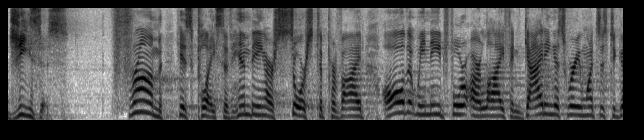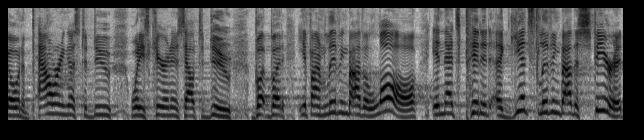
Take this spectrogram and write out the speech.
Jesus from his place of him being our source to provide all that we need for our life and guiding us where he wants us to go and empowering us to do what he's carrying us out to do. But but if i'm living by the law and that's pitted against living by the spirit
